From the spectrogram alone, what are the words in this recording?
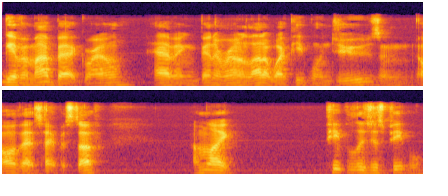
given my background, having been around a lot of white people and Jews and all that type of stuff, I'm like, people are just people.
